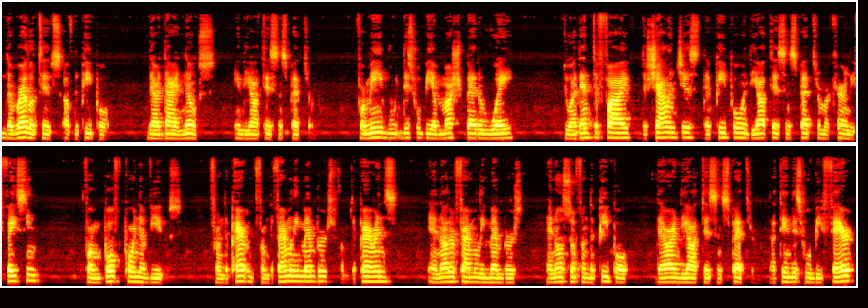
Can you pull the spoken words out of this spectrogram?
the relatives of the people that are diagnosed in the autism spectrum. For me, this will be a much better way to identify the challenges that people in the autism spectrum are currently facing from both point of views from the parent from the family members from the parents and other family members and also from the people that are in the autism spectrum. I think this will be fair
